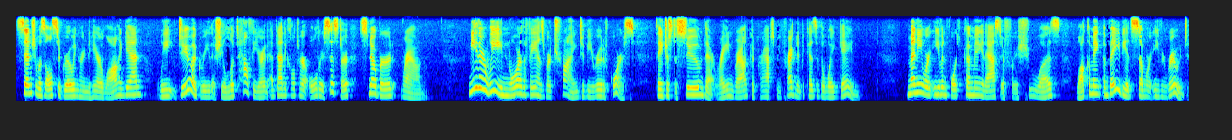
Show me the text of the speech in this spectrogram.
Since she was also growing her hair long again, we do agree that she looked healthier and identical to her older sister, Snowbird Brown. Neither we nor the fans were trying to be rude, of course. They just assumed that Rain Brown could perhaps be pregnant because of the weight gain. Many were even forthcoming and asked if she was welcoming a baby, and some were even rude.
